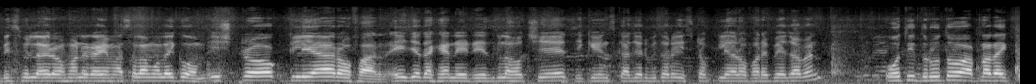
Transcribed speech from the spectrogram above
বিসমিল্লাহ রহমান রাহিম। আসসালামু আলাইকুম। Stock clear offer. এই যে দেখেন, এই ড্রেসগুলো হচ্ছে সিকুয়েন্স কাজের ভিতরে স্টক ক্লিয়ার অফারে পেয়ে যাবেন। অতি দ্রুত আপনারা একটু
